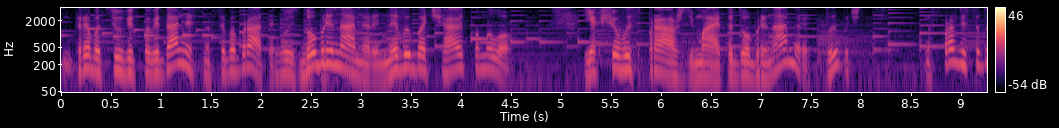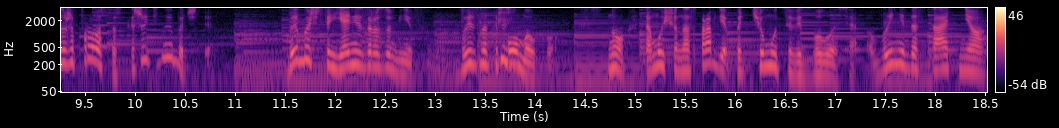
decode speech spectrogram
треба цю відповідальність на себе брати. Визнати Добрі наміри не вибачають помилок. Якщо ви справді маєте добрі наміри, вибачтеся. Насправді все дуже просто. Скажіть, вибачте. Вибачте, я не зрозумів. Визнати помилку. Ну тому що насправді чому це відбулося? Ви недостатньо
